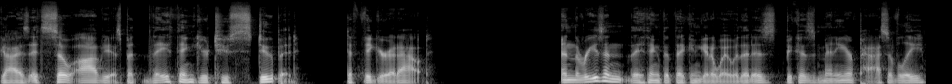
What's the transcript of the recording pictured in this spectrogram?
guys, it's so obvious, but they think you're too stupid to figure it out. And the reason they think that they can get away with it is because many are passively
